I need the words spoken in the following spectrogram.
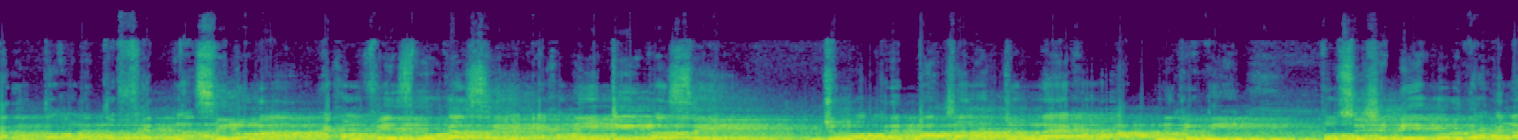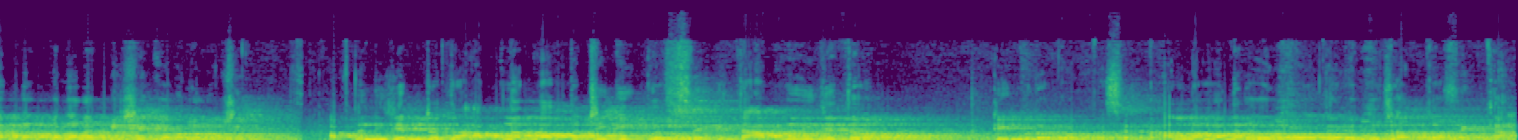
কারণ তখন এত ফেতনা ছিল না। এখন ফেসবুক আছে, এখন ইউটিউব আছে। যুবকরে বাঁচানোর জন্য এখন আপনি যদি পঁচিশে বিয়ে করে থাকেন, আপনার পোলারে বিশে করানো উচিত। আপনি নিজেরটা তো, আপনার বাপ তো ঠিকই করছে, কিন্তু আপনি নিজে তো ঠিক মতো করতেছেন আল্লাহ আমাদের অভিভাবককে বোঝার তৌফিক দান।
